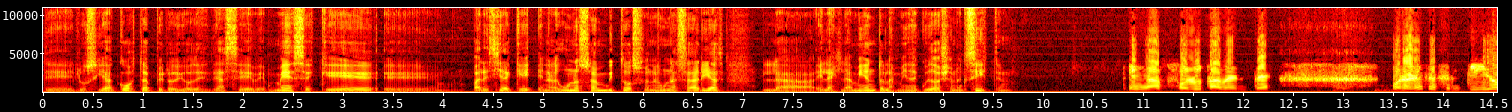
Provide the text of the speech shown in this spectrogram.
de Lucía Costa, pero digo, desde hace meses que eh, parecía que en algunos ámbitos o en algunas áreas la, el aislamiento, las medidas de cuidado ya no existen. Eh, absolutamente. Bueno, en ese sentido,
